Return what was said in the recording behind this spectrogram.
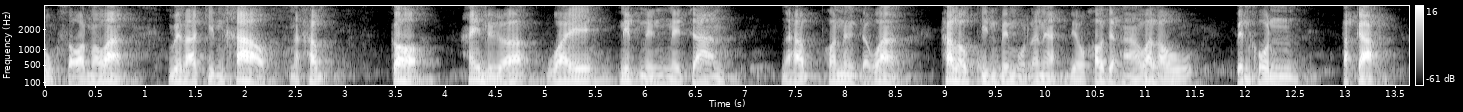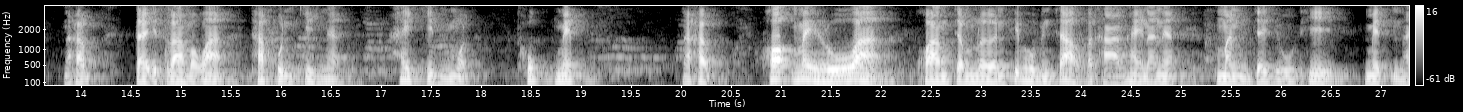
ถูกสอนมาว่า เวลากินข้าวนะครับ ก็ให้เหลือไว้นิดหนึ่งในจานนะครับ เพราะเนื่องจากว่าถ้าเรากินไปหมดแล้วเนี่ย เดี๋ยวเขาจะหาว่าเราเป็นคนตะกะนะครับ แต่อิสลามบอกว่าถ้าคุณกินเนี่ยให้กินหมดทุกเม็ดนะครับ เพราะไม่รู้ว่า ความจำเริญที่พระผู้เป็นเจ้าประทานให้นั้นเนี่ยมันจะอยู่ที่เม็ดไหน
